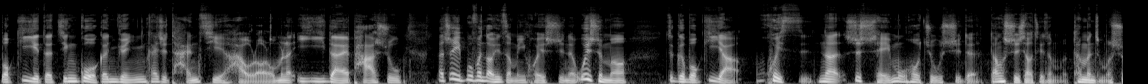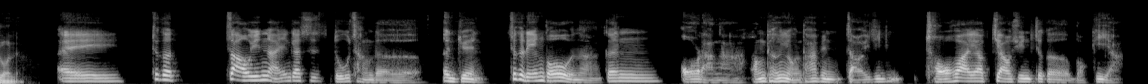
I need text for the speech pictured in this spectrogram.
b o g 的经过跟原因开始谈起好了。我们来一一的来爬梳。那这一部分到底怎么一回事呢？为什么这个 b o g 啊会死？那是谁幕后主使的？当时小杰怎么他们怎么说呢？哎、这个。噪音啊，应该是赌场的恩怨。这个连国文啊，跟欧郎啊、黄腾勇他们早已经筹划要教训这个莫基啊，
